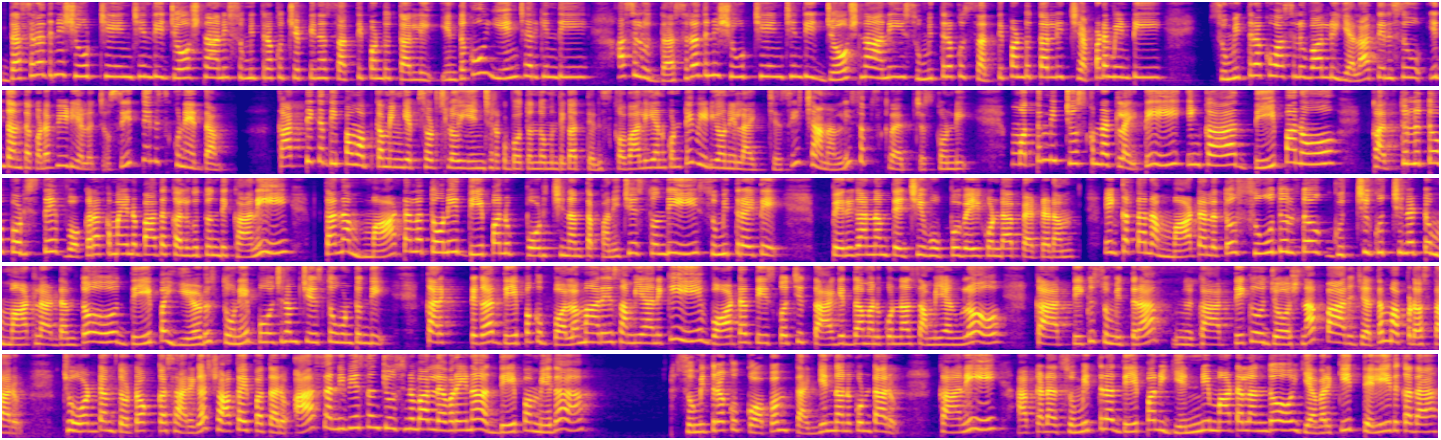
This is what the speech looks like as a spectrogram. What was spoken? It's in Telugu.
దశరథ్ని షూట్ చేయించింది జోష్న అని సుమిత్రకు చెప్పిన సత్తిపండు తల్లి. ఇంతకు ఏం జరిగింది? అసలు దశరథిని షూట్ చేయించింది జోష్న అని సుమిత్రకు సత్తిపండు తల్లి చెప్పడం ఏంటి? సుమిత్రకు అసలు వాళ్ళు ఎలా తెలుసు? ఇదంతా కూడా వీడియోలో చూసి తెలుసుకునేద్దాం. కార్తీక దీపం అప్కమింగ్ ఎపిసోడ్స్లో ఏం జరగబోతుందో ముందుగా తెలుసుకోవాలి అనుకుంటే వీడియోని లైక్ చేసి ఛానల్ని సబ్స్క్రైబ్ చేసుకోండి. మొత్తం మీరు చూసుకున్నట్లయితే ఇంకా దీపను కత్తులతో పొడిస్తే ఒక రకమైన బాధ కలుగుతుంది. కానీ తన మాటలతోనే దీపను పొడిచినంత పనిచేస్తుంది సుమిత్ర అయితే. పెరుగన్నం తెచ్చి ఉప్పు వేయకుండా పెట్టడం ఇంకా తన మాటలతో సూదులతో గుచ్చి గుచ్చినట్టు మాట్లాడడంతో దీప ఏడుస్తూనే భోజనం చేస్తూ ఉంటుంది. కరెక్ట్గా దీపకు పొలమారే సమయానికి వాటర్ తీసుకొచ్చి తాగిద్దామనుకున్న సమయంలో కార్తీక్ సుమిత్ర కార్తీక్ జోష్న పారిజాతం అప్పుడొస్తారు. చూడడంతో ఒక్కసారిగా షాక్ అయిపోతారు. ఆ సన్నివేశం చూసిన వాళ్ళు ఎవరైనా దీపం మీద సుమిత్రకు కోపం తగ్గిందనుకుంటారు. కానీ అక్కడ సుమిత్ర దీపను ఎన్ని మాటలందో ఎవరికీ తెలియదు కదా.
